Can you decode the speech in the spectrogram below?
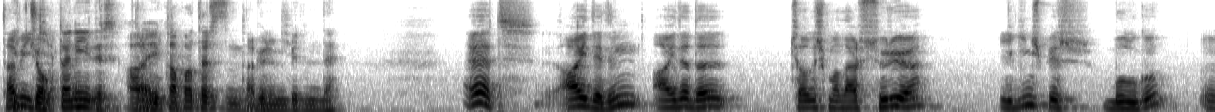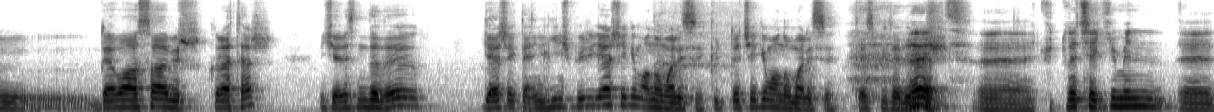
Tabii Hiç ki. yoktan iyidir. Arayı ki. kapatırsın Tabii günün ki. birinde. Evet, ay dedin. Ayda da çalışmalar sürüyor. İlginç bir bulgu. Ee, devasa bir krater. İçerisinde de gerçekten ilginç bir yerçekim anomalisi, kütle çekim anomalisi tespit edilmiş. Evet, e, kütle çekimin e,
